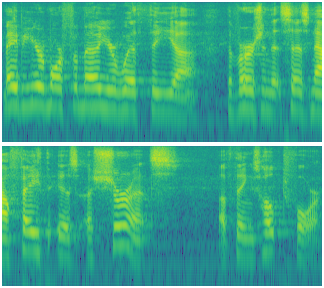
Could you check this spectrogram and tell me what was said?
Maybe you're more familiar with the, uh, the version that says, Now faith is assurance of things hoped for,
